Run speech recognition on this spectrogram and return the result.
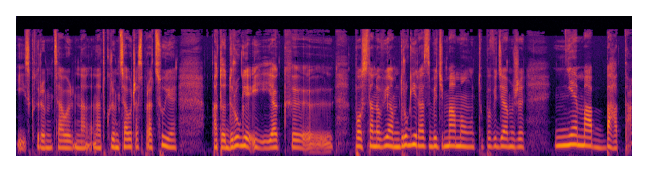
i z którym cały, na, nad którym cały czas pracuję. A to drugie, i jak y, postanowiłam drugi raz być mamą, to powiedziałam, że nie ma bata,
